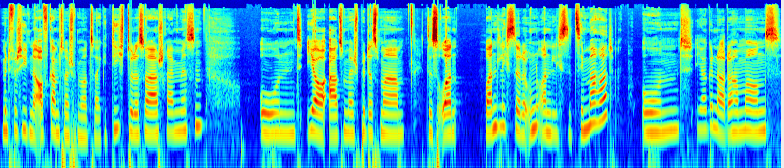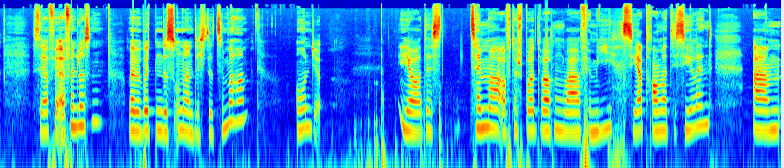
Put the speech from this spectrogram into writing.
mit verschiedenen Aufgaben. Zum Beispiel wir so ein Gedicht oder so auch schreiben müssen. Und ja, auch zum Beispiel, dass man das ord ordentlichste oder unordentlichste Zimmer hat. Und ja, genau, da haben wir uns sehr viel öffnen lassen, weil wir wollten das unordentlichste Zimmer haben. Und ja, Ja, das Zimmer auf der Sportwoche war für mich sehr traumatisierend. Ähm,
